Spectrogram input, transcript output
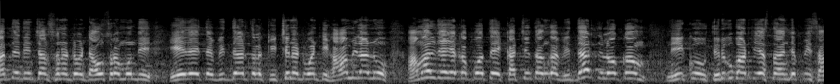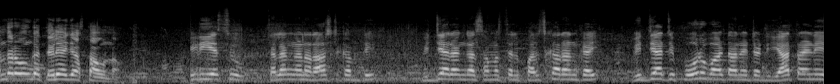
గద్దె దించాల్సినటువంటి అవసరం ఉంది. ఏదైతే విద్యార్థులకు ఇచ్చినటువంటి హామీలను అమలు చేయకపోతే ఖచ్చితంగా విద్యార్థి లోకం నీకు తిరుగుబాటు చేస్తా అని చెప్పి సందర్భంగా తెలియజేస్తా ఉన్నాం. టీడీఎస్ తెలంగాణ రాష్ట్ర కమిటీ విద్యారంగ సమస్యల పరిష్కారానికై విద్యార్థి పోరుబాట అనేటువంటి యాత్రని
